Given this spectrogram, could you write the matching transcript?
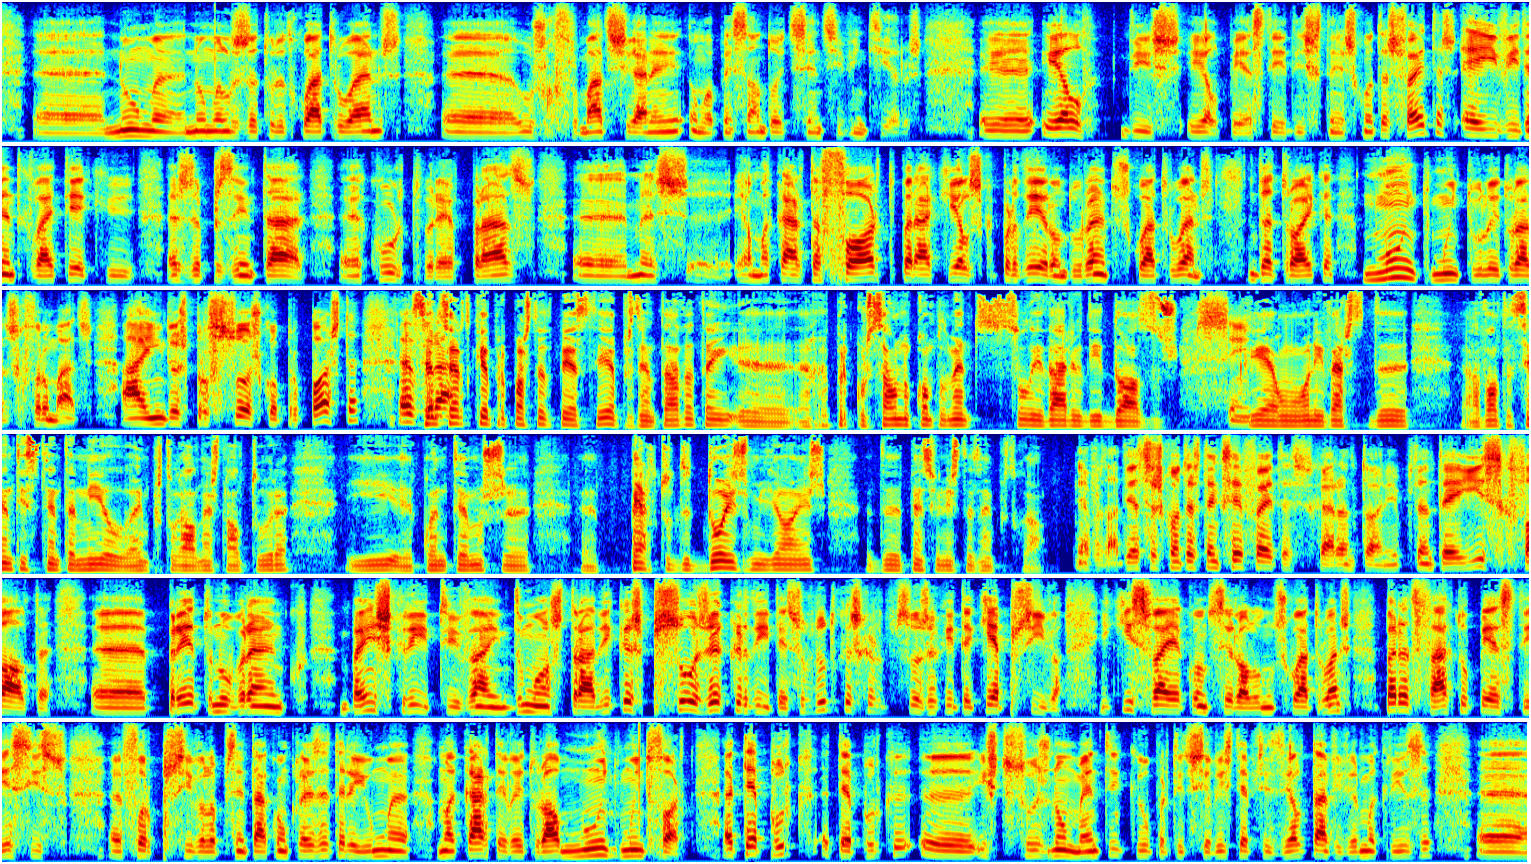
numa, numa numa legislatura de quatro anos, uh, os reformados chegarem a uma pensão de 820 euros. Uh, ele diz, ele, PST, diz que tem as contas feitas, é evidente que vai ter que as apresentar a curto, breve prazo, uh, mas é uma carta forte para aqueles que perderam durante os quatro anos da Troika muito, muito eleitorados reformados. Há ainda os professores com a proposta. Haverá... Sendo certo que a proposta do PST apresentada tem uh, repercussão no complemento solidário de idosos, Sim. que é um universo de à volta de 170 mil em Portugal nesta altura e eh, quando temos eh, eh, perto de 2 milhões de pensionistas em Portugal. É verdade, essas contas têm que ser feitas, caro António. Portanto, é isso que falta. Uh, preto no branco, bem escrito e bem demonstrado, e que as pessoas acreditem, sobretudo que as pessoas acreditem que é possível e que isso vai acontecer ao longo dos quatro anos, para de facto o PST, se isso uh, for possível apresentar com clareza, ter aí uma, uma carta eleitoral muito, muito forte. Até porque, até porque uh, isto surge num momento em que o Partido Socialista, é preciso dizer, está a viver uma crise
